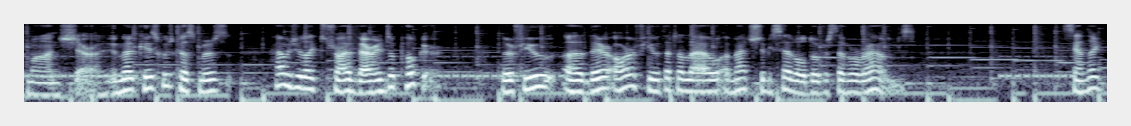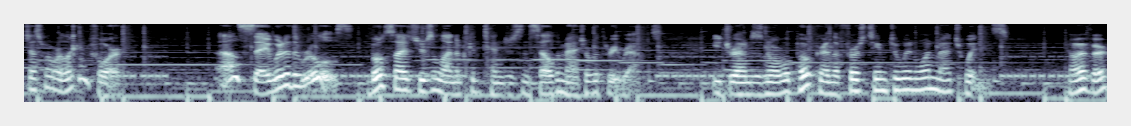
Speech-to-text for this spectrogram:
Come on, Schera. In that case, good customers, how would you like to try a variant of poker? There are a few. Uh, there are a few that allow a match to be settled over several rounds. Sounds like just what we're looking for. I'll say, what are the rules? Both sides choose a lineup of contenders and sell the match over three rounds. Each round is normal poker, and the first team to win one match wins. However,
